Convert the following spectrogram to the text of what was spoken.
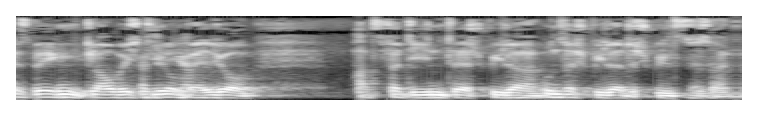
deswegen glaube ich, also Dio Bellio hat es verdient, der Spieler, unser Spieler des Spiels zu sein.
